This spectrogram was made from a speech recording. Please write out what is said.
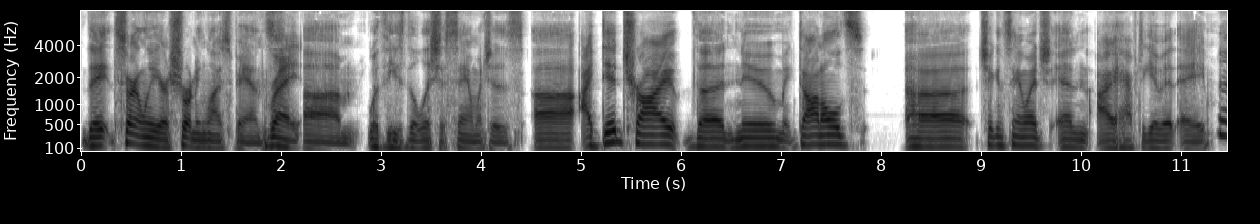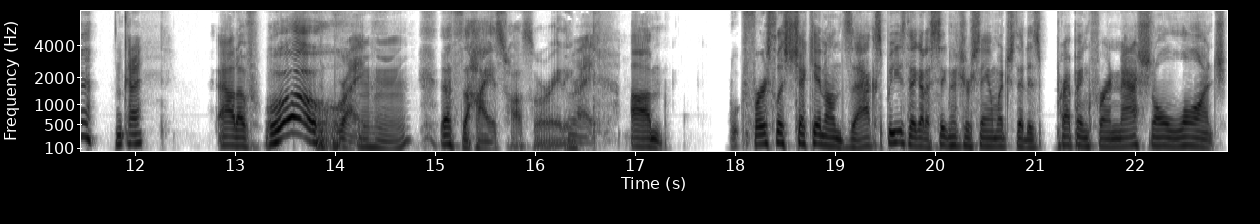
they certainly are shortening lifespans, Right. Um, with these delicious sandwiches. Uh, I did try the new McDonald's uh chicken sandwich, and I have to give it a eh, Okay. out of whoa. Right. Mhm. That's the highest possible rating. Right. Um, first, let's check in on Zaxby's. They got a signature sandwich that is prepping for a national launch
